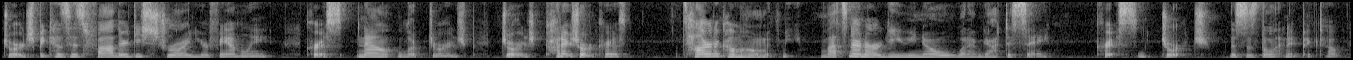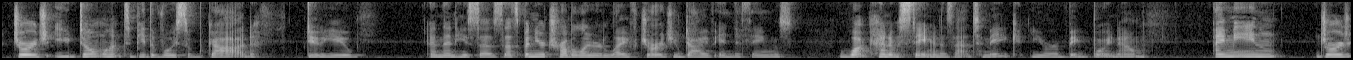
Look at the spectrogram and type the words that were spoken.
George, "Because his father destroyed your family." Chris, "Now, look, George. George, cut it short, Chris. Tell her to come home with me. Let's not argue, you know what I've got to say." Chris, George, this is the line I picked out. George, you don't want to be the voice of God, do you? And then he says, That's been your trouble all your life, George. You dive into things. What kind of a statement is that to make? You're a big boy now. I mean, George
